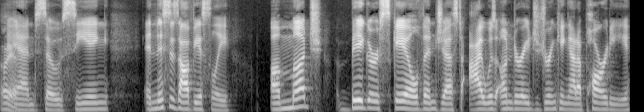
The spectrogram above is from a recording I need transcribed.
Oh yeah. and so seeing and this is obviously a much bigger scale than just I was underage drinking at a party.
